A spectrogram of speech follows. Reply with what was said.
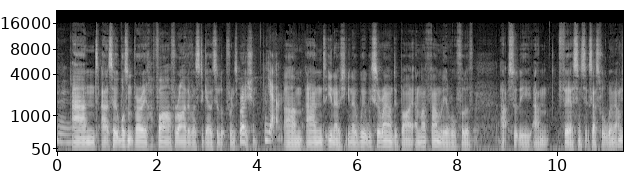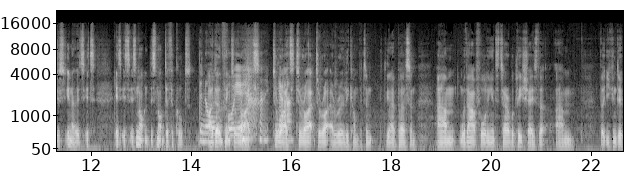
Mm. and uh, so it wasn't very far for either of us to go to look for inspiration. yeah, Um, and you know, you know, we're, we're surrounded by, and my family are all full of absolutely um, fierce and successful women. I'm just, you know, it's it's it's it's, not it's not difficult. I don't think to you. write to Yeah. write to write to write a really competent, you know, person um, without falling into terrible cliches that. Um, that you can do,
